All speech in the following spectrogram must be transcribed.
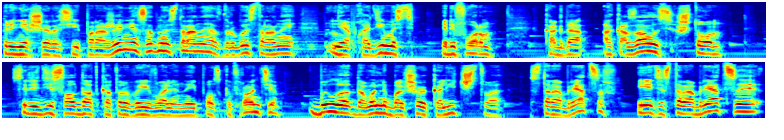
принесшая России поражение с одной стороны, а с другой стороны необходимость реформ, когда оказалось, что среди солдат, которые воевали на японском фронте, было довольно большое количество старообрядцев, и эти старообрядцы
